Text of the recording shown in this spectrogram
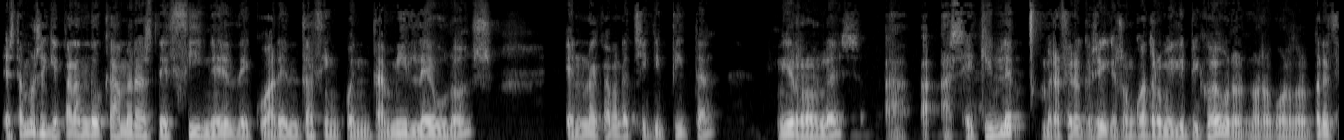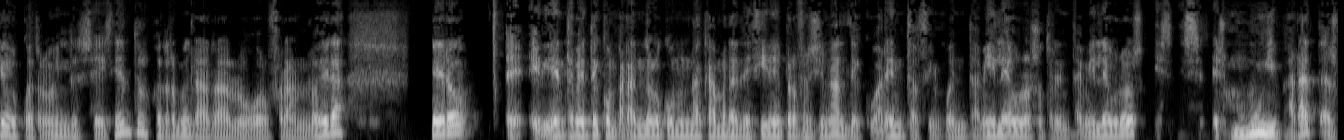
estamos equiparando cámaras de cine de 40, 50 mil euros en una cámara chiquitita, mirrorless, asequible, me refiero que sí, que son cuatro mil y pico euros, no recuerdo el precio, cuatro mil seiscientos, cuatro mil, ahora luego Fran lo dirá, pero evidentemente comparándolo con una cámara de cine profesional de 40 o 50 mil euros o 30 mil euros, es, es, muy barata, es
